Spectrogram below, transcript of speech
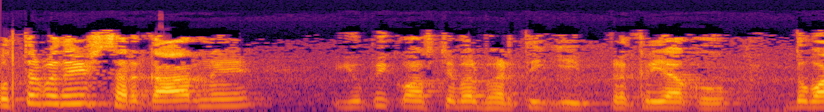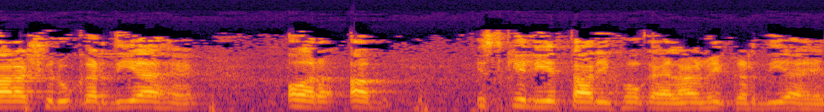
उत्तर प्रदेश सरकार ने यूपी कांस्टेबल भर्ती की प्रक्रिया को दोबारा शुरू कर दिया है और अब इसके लिए तारीखों का ऐलान भी कर दिया है।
